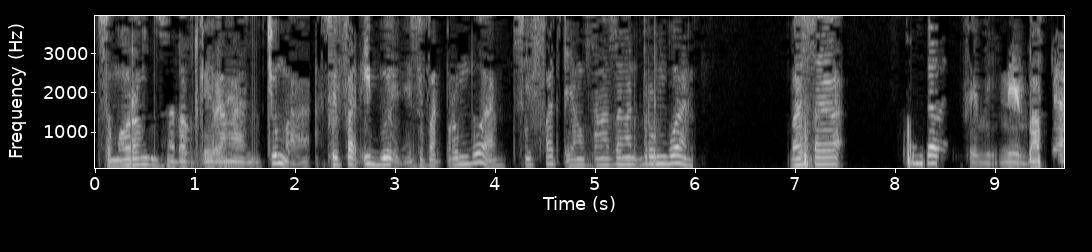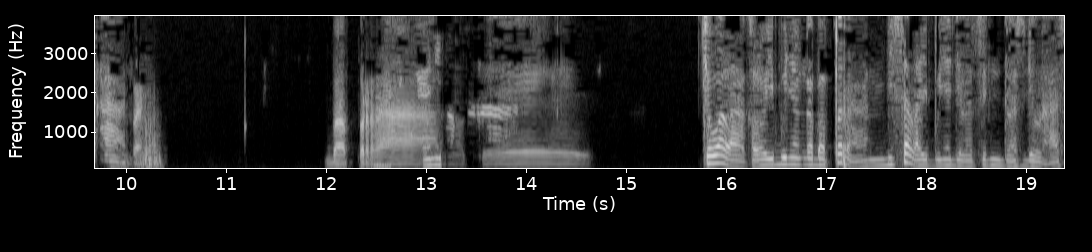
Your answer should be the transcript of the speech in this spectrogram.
Semua orang bisa takut kehilangan. Cuma sifat ibu ini sifat perempuan, sifat yang sangat-sangat perempuan. Bahasa simpel Feminim. baperan. Baperan. Oke. Coba lah kalau ibunya nggak baperan, bisa lah ibunya jelasin jelas-jelas.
